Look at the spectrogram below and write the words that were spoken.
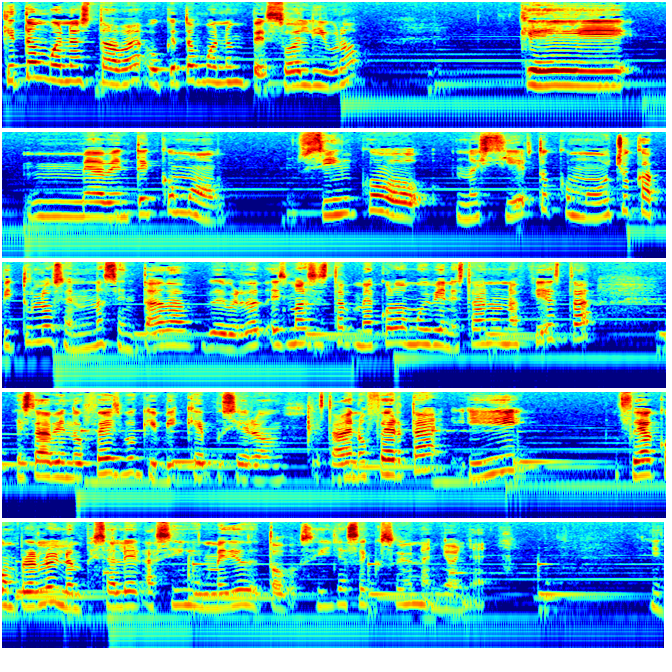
qué tan bueno estaba o qué tan bueno empezó el libro que me aventé como cinco, no es cierto, como ocho capítulos en una sentada, de verdad. Es más, me acuerdo muy bien, estaba en una fiesta, estaba viendo Facebook y vi que pusieron que estaba en oferta y fui a comprarlo y lo empecé a leer así en medio de todo. Sí, ya sé que soy una ñoña y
